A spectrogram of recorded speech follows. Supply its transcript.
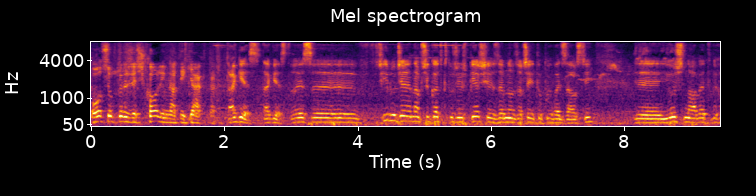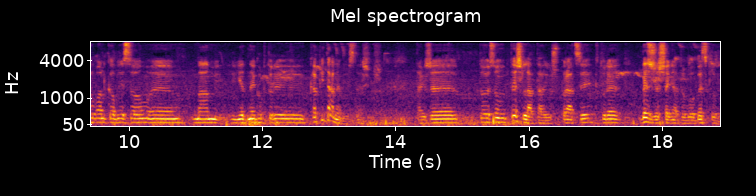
osób, które żeś szkolił na tych jachtach? Tak jest, tak jest. To jest e, ci ludzie na przykład, którzy już pierwsi ze mną zaczęli tu pływać z Austrii, e, już nawet wychowankowie są, e, mam jednego, który kapitanem jest też już. Także to są też lata już pracy, które bez rzeszenia to było, bez klubu,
